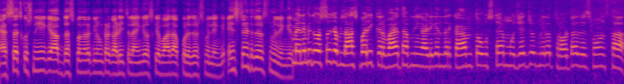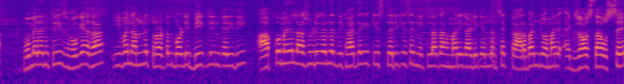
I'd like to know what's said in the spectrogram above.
ऐसा कुछ नहीं है कि आप 10-15 किलोमीटर गाड़ी चलाएँगे, उसके बाद आपको रिज़ल्ट मिलेंगे। इंस्टेंट रिज़ल्ट मिलेंगे। मैंने भी दोस्तों जब लास्ट बार करवाया था अपनी गाड़ी के अंदर काम तो उस टाइम मुझे जो मेरा थ्रोटल रिस्पॉन्स था वो मेरा इंक्रीज हो गया था। इवन हमने थ्रोटल बॉडी भी क्लीन करी थी। आपको मैंने लास्ट वीडियो के अंदर दिखाया था कि किस तरीके से निकला था हमारी गाड़ी के अंदर से कार्बन जो हमारे एग्जॉस्ट था उससे।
